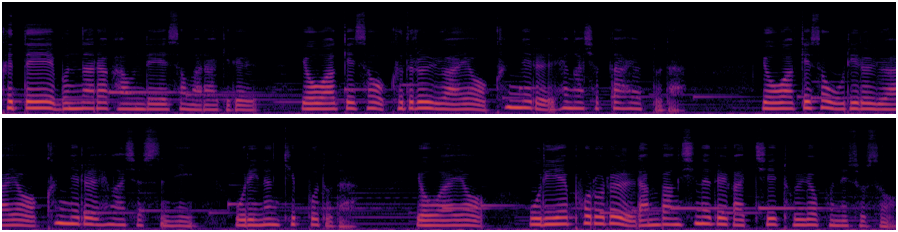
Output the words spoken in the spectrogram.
그때에 문나라 가운데에서 말하기를 여호와께서 그들을 위하여 큰 일을 행하셨다 하였도다. 여호와께서 우리를 위하여 큰 일을 행하셨으니 우리는 기쁘도다. 여호와여 우리의 포로를 남방 시내들 같이 돌려보내소서.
